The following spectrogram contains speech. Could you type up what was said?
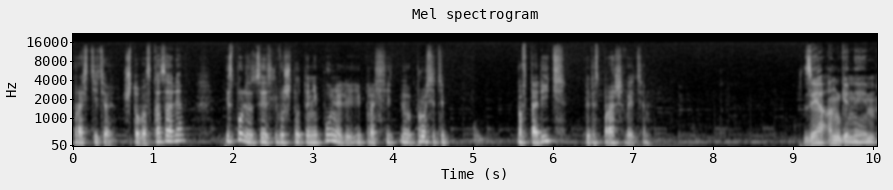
Простите, что вы сказали. Используется, если вы что-то не поняли и проси- э, просите повторить, переспрашиваете. Sehr angenehm.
